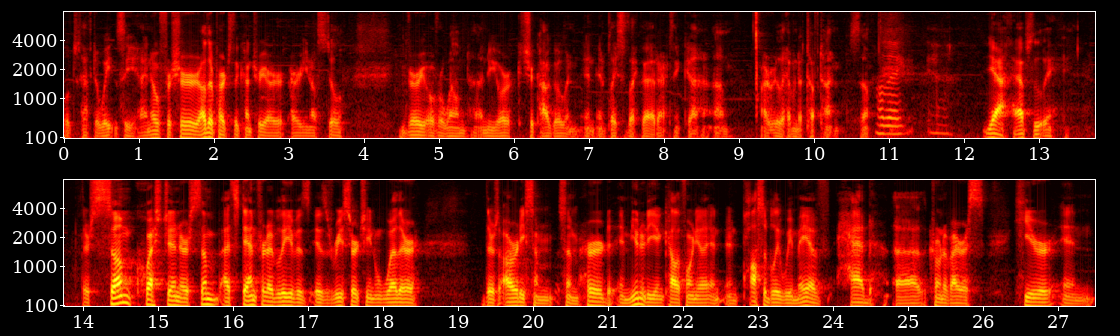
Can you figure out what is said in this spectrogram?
we'll just have to wait and see. I know for sure other parts of the country are are you know still very overwhelmed. Uh, New York, Chicago, and, and, and places like that. I think uh, um, are really having a tough time. So Are they? yeah, absolutely. There's some question, or some at Stanford, I believe, is is researching whether there's already some some herd immunity in California, and, and possibly we may have had uh, the coronavirus here in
